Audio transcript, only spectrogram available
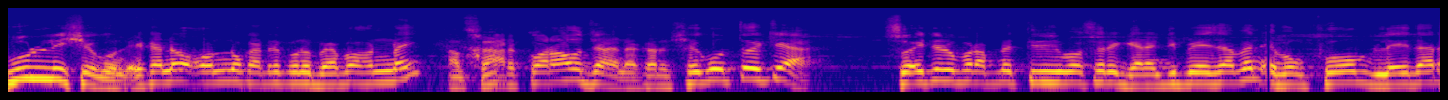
ফুললি সেগুন। এখানে অন্য কাঠের কোনো ব্যবহার নাই। আচ্ছা। আর করাও যায় না কারণ সেগুন তো এটা সো এটার উপর আপনি তিরিশ বছরের গ্যারান্টি পেয়ে যাবেন এবং ফোম লেদার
